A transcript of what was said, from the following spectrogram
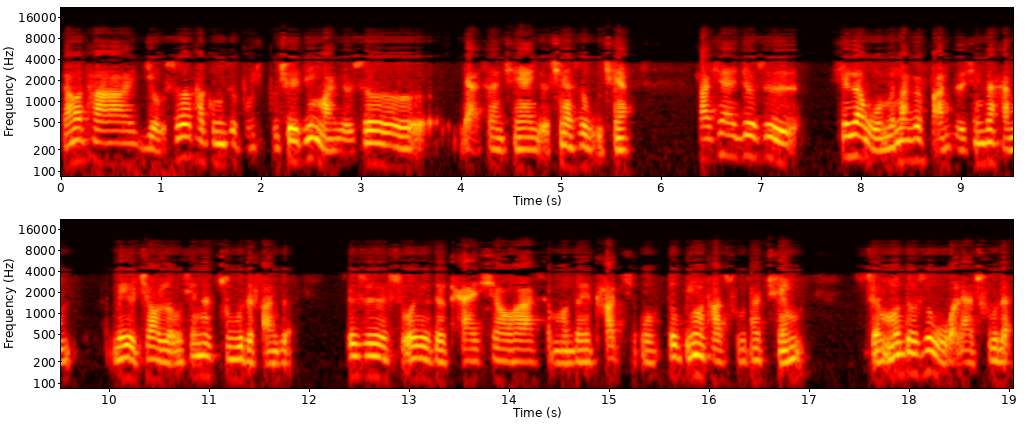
然后他有时候他工资不不确定嘛，有时候两三千，有现在是五千。他现在就是现在我们那个房子现在还没有交楼，现在租的房子，就是所有的开销啊什么的，他我都不用他出，他全什么都是我来出的。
